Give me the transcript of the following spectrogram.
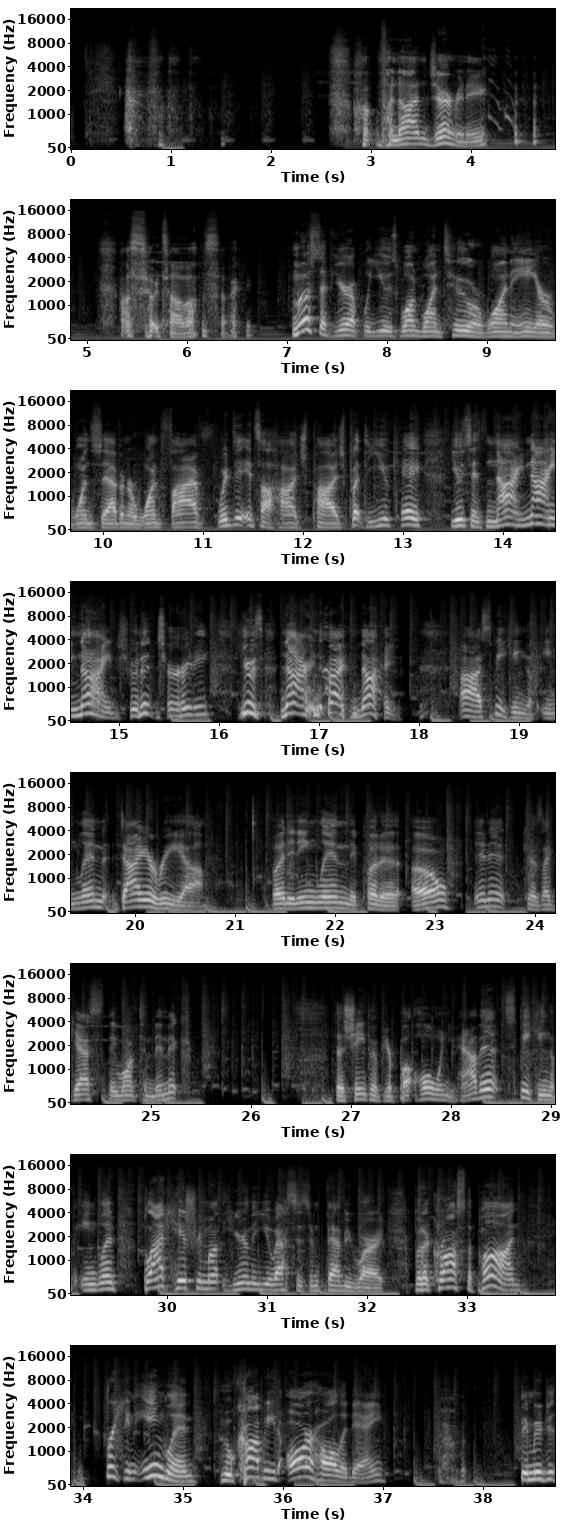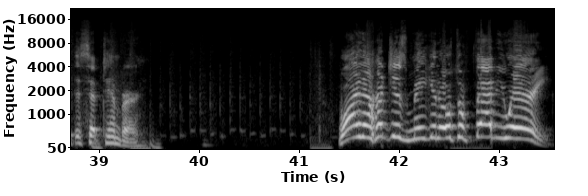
but not in Germany. I'm so dumb, I'm sorry. Most of Europe will use 112 or 18 or 17 or 15. It's a hodgepodge, but the UK uses 999. Shouldn't Germany use 999? Uh, speaking of England, diarrhea. But in England, they put a O in it because I guess they want to mimic the shape of your butthole when you have it. Speaking of England, Black History Month here in the US is in February, but across the pond, freaking England, who copied our holiday, they moved it to September. Why not just make it also February?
